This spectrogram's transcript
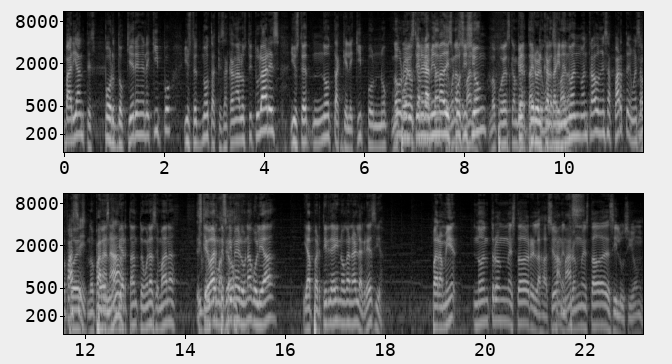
variantes por doquier en el equipo y usted nota que sacan a los titulares y usted nota que el equipo no corre, no, puedes tiene la cambiar misma disposición. No puedes cambiar tanto pero el en una cartaginés no ha, no ha entrado en esa parte, en esa no fase. puedes, no para puedes nada. cambiar tanto en una semana Es y que llevarte demasiado. primero una goleada y a partir de ahí no ganarle a Grecia. Para mí no entró en un estado de relajación, Jamás. entró en un estado de desilusión.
